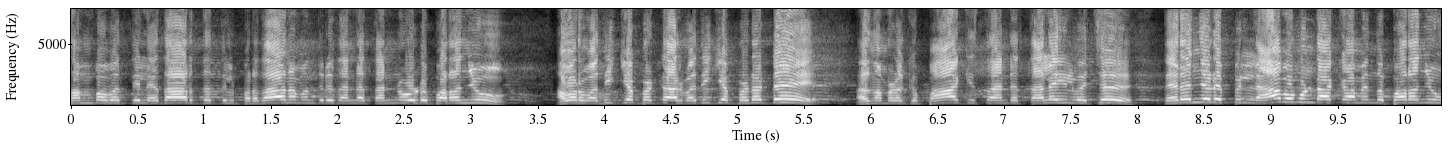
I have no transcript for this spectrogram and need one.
സംഭവത്തിൽ യഥാർത്ഥത്തിൽ പ്രധാനമന്ത്രി തന്നെ തന്നോട് പറഞ്ഞു അവർ വധിക്കപ്പെട്ടാൽ വധിക്കപ്പെടട്ടെ. അത് നമ്മൾക്ക് പാകിസ്ഥാന്റെ തലയിൽ വെച്ച് തെരഞ്ഞെടുപ്പിൽ ലാഭമുണ്ടാക്കാമെന്ന് പറഞ്ഞു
